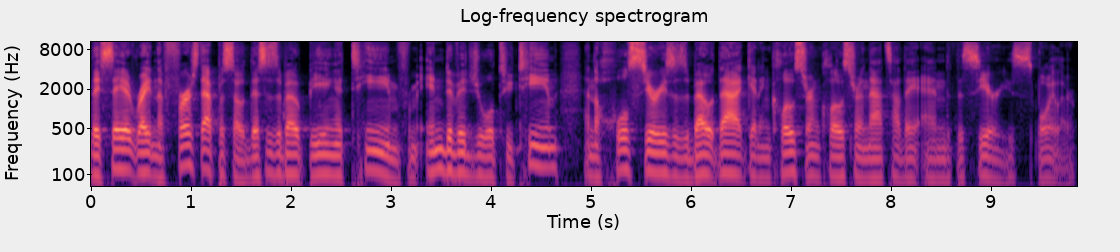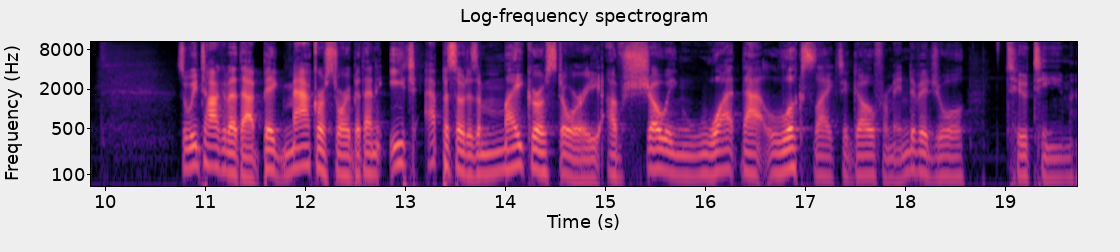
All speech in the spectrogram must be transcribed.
They say it right in the first episode. This is about being a team from individual to team, and the whole series is about that, getting closer and closer, and that's how they end the series. Spoiler. So we talk about that big macro story, but then each episode is a micro story of showing what that looks like to go from individual to team.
